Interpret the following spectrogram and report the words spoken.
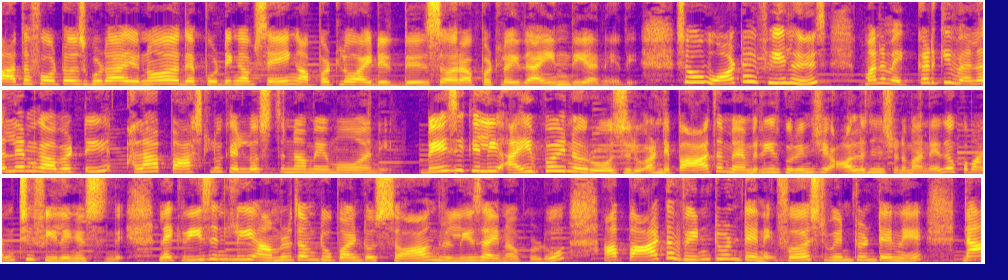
పాత ఫొటోస్ కూడా you know they putting up saying అప్పట్లో ఐ డిడ్ దిస్ ఆర్ అప్పట్లో ఇది అయింది అనేది. So what I feel is మనం ఎక్కడికి వెళ్ళలేం కాబట్టి అలా పాస్ట్లోకి వెళ్ళొస్తున్నామేమో అని. బేసికలీ అయిపోయిన రోజులు అంటే పాత మెమరీస్ గురించి ఆలోచించడం అనేది ఒక మంచి ఫీలింగ్ ఇస్తుంది. Like recently Amrutham two point two song release అయినప్పుడు ఆ పాట వింటుంటేనే ఫస్ట్ వింటుంటేనే నా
